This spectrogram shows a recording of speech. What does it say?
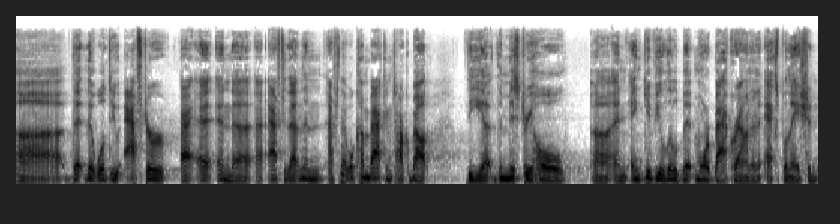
Uh, that that we'll do after uh, and uh, after that, and then after that we'll come back and talk about the uh, the mystery hole uh, and and give you a little bit more background and explanation,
